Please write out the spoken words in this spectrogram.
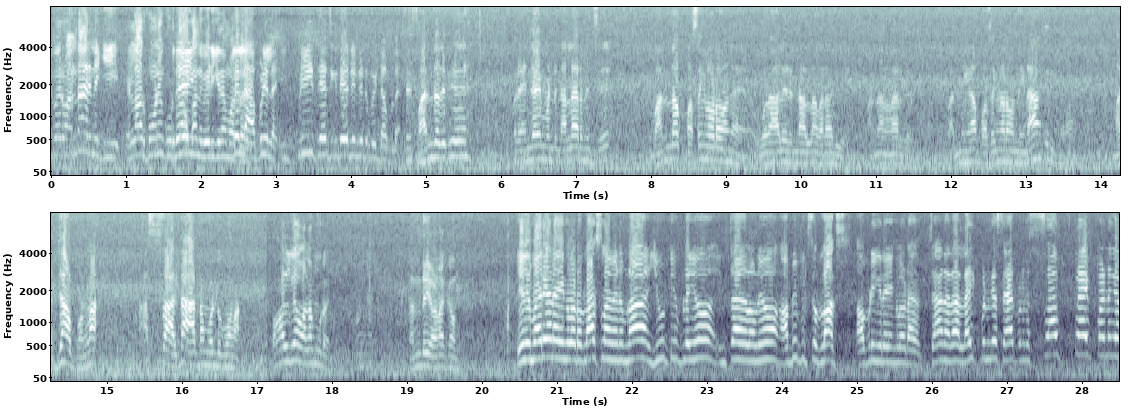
இவர் வந்தார் இன்னைக்கு. எல்லாரும் போனையும் கொடுத்து உட்காந்து வேடிக்கை தான் இல்ல அப்படி இல்ல. இப்படி தேய்ச்சிக்கிட்டே நின்றுட்டு போயிட்டாப்ல வந்ததுக்கு ஒரு என்ஜாய்மெண்ட் நல்லா இருந்துச்சு. வந்தா பசங்களோட வாங்க. ஒரு ஆள் ரெண்டு ஆள்லாம் வராது. வந்தா நல்லா இருக்கு வந்தீங்கன்னா பசங்களோட வந்தீங்கன்னா மஜா பண்ணலாம் அசால்ட்டா ஆட்டம் போட்டு போகலாம் வாழ்க வளமுடன். நன்றி வணக்கம். இது மாதிரியான எங்களோட vlogsலாம் வேணும்னா யூடியூப்லயும் இன்ஸ்டாகிராம்லயும் அபிபிக்ஸ் vlogs அப்படிங்கிற எங்களோட சேனலை லைக் பண்ணுங்க ஷேர் பண்ணுங்க சப்ஸ்கிரைப் பண்ணுங்க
